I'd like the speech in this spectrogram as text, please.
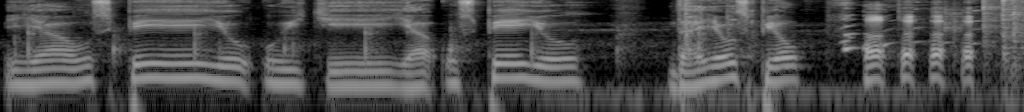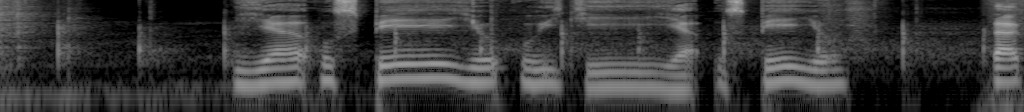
Я успею уйти, я успею. Да, я успел. Я успею уйти, я успею. Так.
